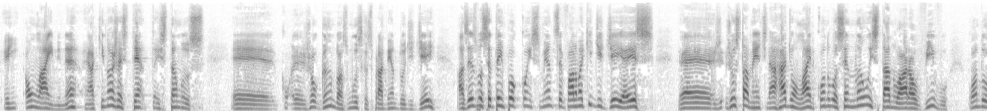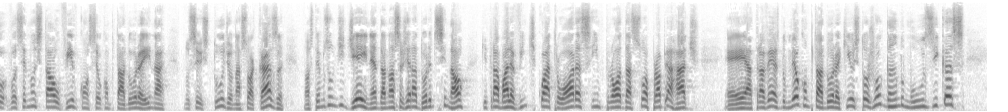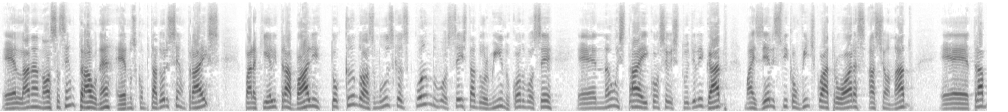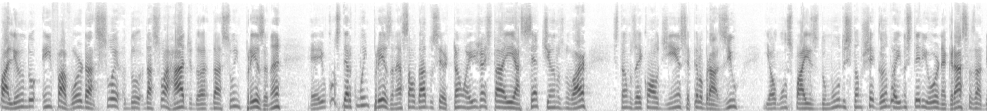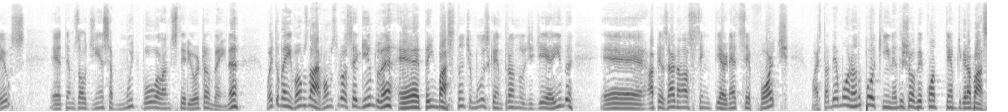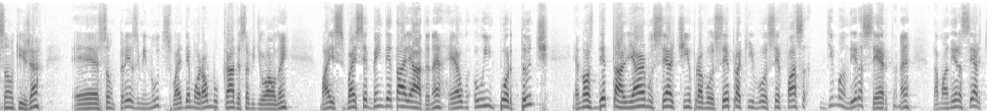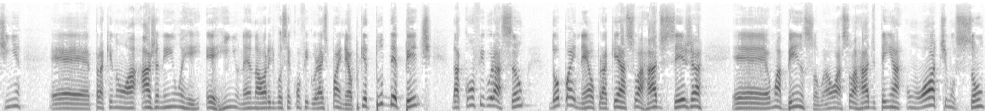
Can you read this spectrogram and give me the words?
em, online, né? Aqui nós já est estamos é, é, jogando as músicas para dentro do DJ. Às vezes você tem pouco conhecimento, você fala, mas que DJ é esse? É, justamente, na né? rádio online, quando você não está no ar ao vivo, quando você não está ao vivo com o seu computador aí na, no seu estúdio ou na sua casa, nós temos um DJ né, da nossa geradora de sinal que trabalha 24 horas em prol da sua própria rádio. É, através do meu computador aqui, eu estou jogando músicas é, lá na nossa central, né? É, nos computadores centrais, para que ele trabalhe tocando as músicas quando você está dormindo, quando você é, não está aí com seu estúdio ligado, mas eles ficam 24 horas acionados é, trabalhando em favor da sua, do, da sua rádio, da, da sua empresa, né? É, eu considero como uma empresa, né? A Saudade do Sertão aí já está aí há sete anos no ar, estamos aí com audiência pelo Brasil e alguns países do mundo, estamos chegando aí no exterior, né? Graças a Deus, é, temos audiência muito boa lá no exterior também, né? Muito bem, vamos lá, vamos prosseguindo, né? É, tem bastante música entrando no DJ ainda, é, apesar da nossa internet ser forte, mas está demorando um pouquinho, né? Deixa eu ver quanto tempo de gravação aqui já. É, são 13 minutos, vai demorar um bocado essa videoaula, hein? Mas vai ser bem detalhada, né? É o, o importante é nós detalharmos certinho para você, para que você faça de maneira certa, né? Da maneira certinha, é, para que não haja nenhum errinho né, na hora de você configurar esse painel. Porque tudo depende da configuração do painel, para que a sua rádio seja é uma benção. A sua rádio tenha um ótimo som,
